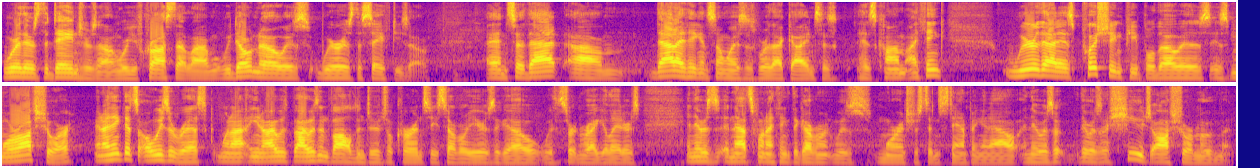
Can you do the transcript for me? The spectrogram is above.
where there's the danger zone, where you've crossed that line. What we don't know is where is the safety zone. And so that, um, that I think in some ways is where that guidance has, has come. I think where that is pushing people though is, is more offshore. And I think that's always a risk. When I, you know, I was, I was involved in digital currency several years ago with certain regulators. And there was, and that's when I think the government was more interested in stamping it out. And there was a, there was a huge offshore movement.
